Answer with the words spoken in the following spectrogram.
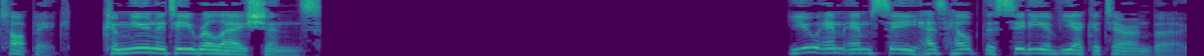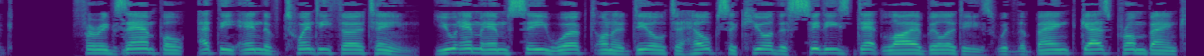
Topic: Community relations. UMMC has helped the city of Yekaterinburg for example, at the end of 2013, UMMC worked on a deal to help secure the city's debt liabilities with the bank Gazprombank.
